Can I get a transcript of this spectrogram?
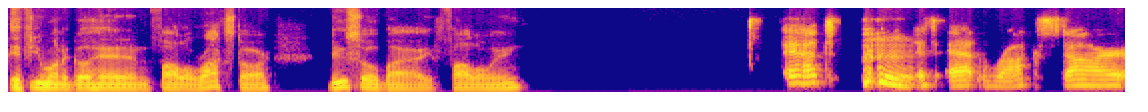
If you want to go ahead and follow Rockstar, do so by following at it's at Rockstar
